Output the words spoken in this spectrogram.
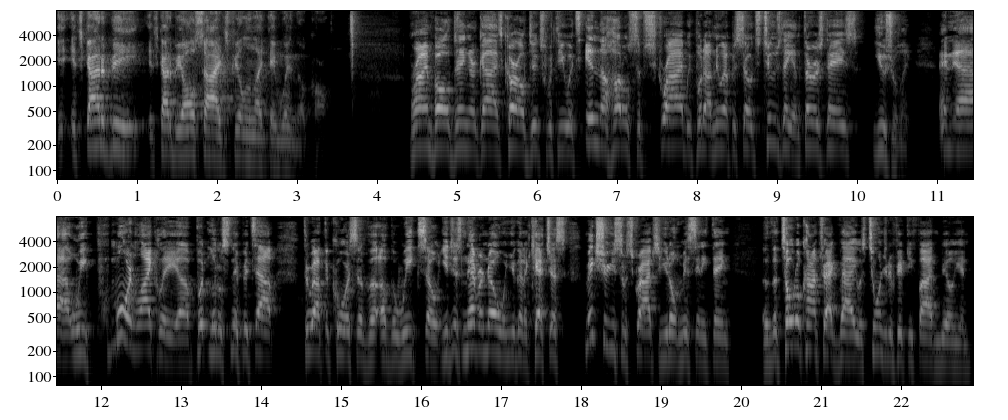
it's got to be it's got to be all sides feeling like they win though carl Brian Baldinger, guys, Carl Dukes with you. It's in the huddle. Subscribe. We put out new episodes Tuesday and Thursdays, usually. And uh, we more than likely uh, put little snippets out throughout the course of, uh, of the week. So you just never know when you're going to catch us. Make sure you subscribe so you don't miss anything. The total contract value is 255 million.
